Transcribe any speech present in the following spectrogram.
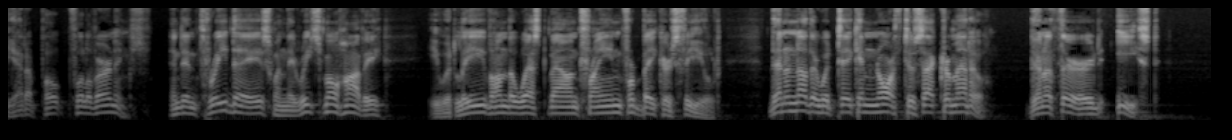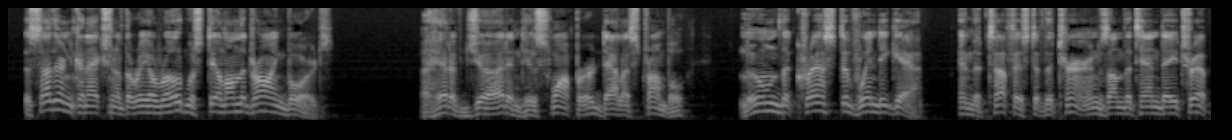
He had a poke full of earnings, and in three days, when they reached Mojave, he would leave on the westbound train for Bakersfield. Then another would take him north to Sacramento, then a third east. The southern connection of the railroad was still on the drawing boards. Ahead of Judd and his swamper, Dallas Trumbull, loomed the crest of Windy Gap and the toughest of the turns on the 10 day trip.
